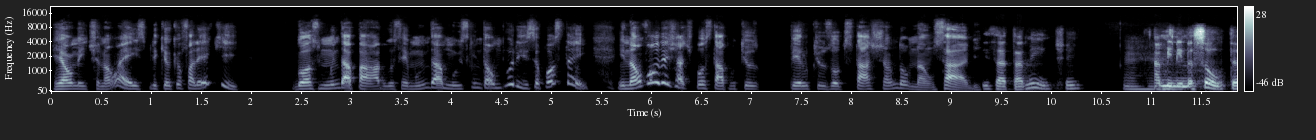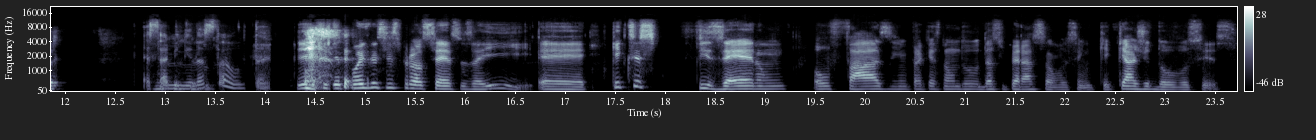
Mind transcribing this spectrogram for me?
realmente não é. Expliquei o que eu falei aqui. gosto muito da Pablo, gostei muito da música, então por isso eu postei. E não vou deixar de postar porque, pelo que os outros estão tá achando ou não, sabe? Exatamente. Uhum. A menina solta. Essa é a menina solta. Gente, depois desses processos aí, é, o que, que vocês fizeram ou fazem para a questão do, da superação, assim? O que, que ajudou vocês?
